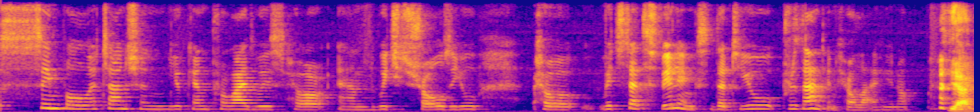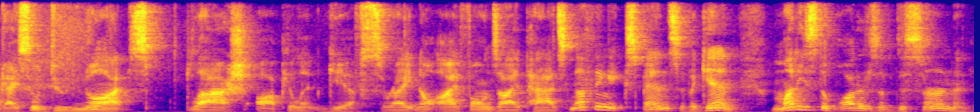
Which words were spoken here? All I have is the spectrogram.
simple attention you can provide with her, and which shows you her, which sets feelings that you present in her life. You know. yeah, guys, so do not splash opulent gifts, right? No iPhones, iPads, nothing expensive. Again, muddies the waters of discernment.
